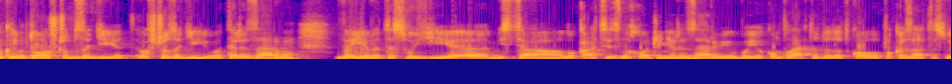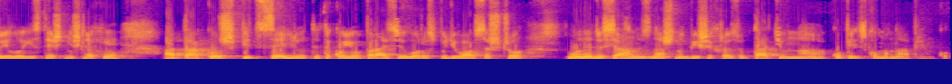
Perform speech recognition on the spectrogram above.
Окрім того, щоб задіяти, що задіювати резерви, виявити свої е, місця локації знаходження резервів, боєкомплекту, додатково показати свої логістичні шляхи, а також підсилювати такою операцією. Ворог сподівався, що вони досягнуть значно більших результатів на Купінському напрямку.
